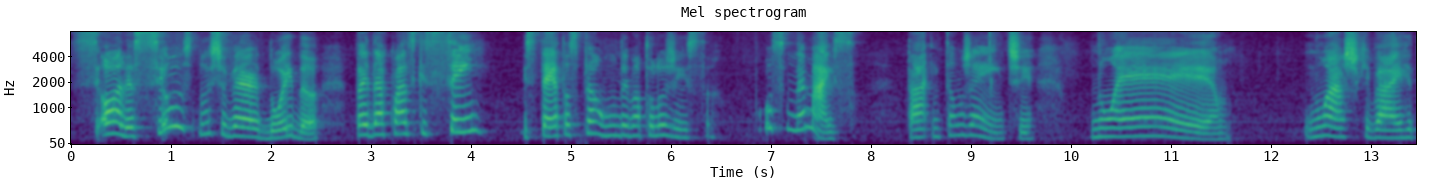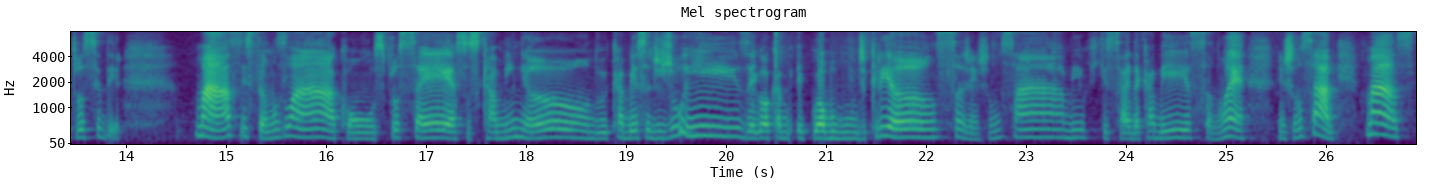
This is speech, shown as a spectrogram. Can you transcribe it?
Se, olha, se eu não estiver doida, vai dar quase que 100 estetas para um dermatologista. Ou se não der mais, tá? Então, gente, não é... Não acho que vai retroceder. Mas estamos lá com os processos, caminhando, cabeça de juiz, é igual, igual bumbum de criança, a gente não sabe o que, que sai da cabeça, não é? A gente não sabe. Mas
